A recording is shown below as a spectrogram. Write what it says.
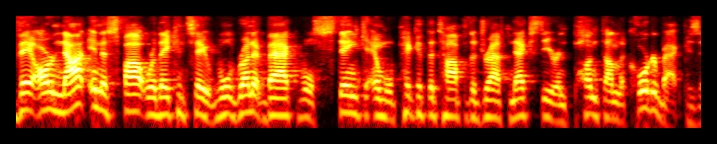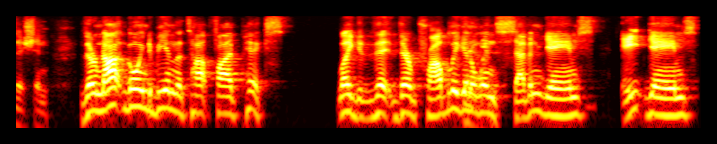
they are not in a spot where they can say we'll run it back, we'll stink, and we'll pick at the top of the draft next year and punt on the quarterback position. They're not going to be in the top five picks. Like they're probably going to yeah. win seven games, eight games,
